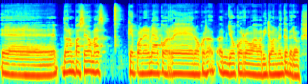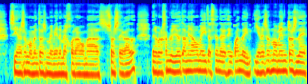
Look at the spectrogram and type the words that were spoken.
Eh, dar un paseo más que ponerme a correr o cosas. Yo corro habitualmente, pero sí en esos momentos me viene mejor algo más sosegado. Pero, por ejemplo, yo también hago meditación de vez en cuando y, en esos momentos de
